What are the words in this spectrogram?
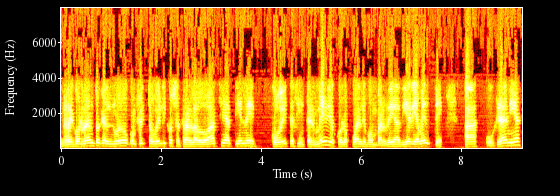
recordando que el nuevo conflicto bélico se trasladó a Asia, tiene cohetes intermedios con los cuales bombardea diariamente a Ucrania,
